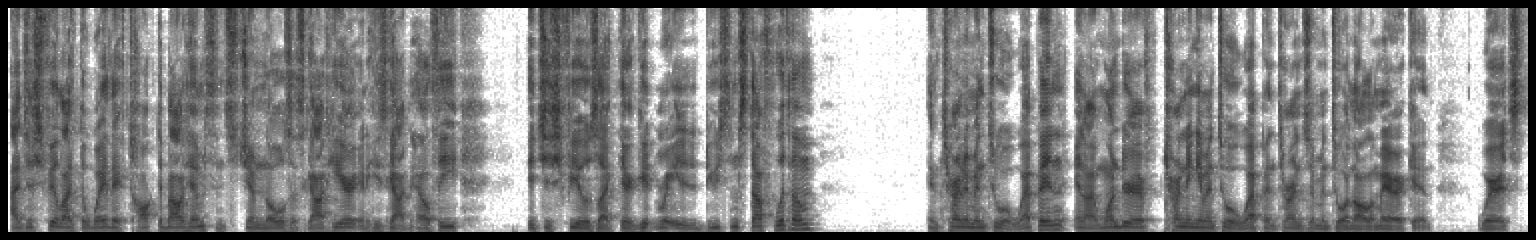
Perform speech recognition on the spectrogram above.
I just feel like the way they've talked about him since Jim Knowles has got here and he's gotten healthy, it just feels like they're getting ready to do some stuff with him and turn him into a weapon. And I wonder if turning him into a weapon turns him into an All American, where it's,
